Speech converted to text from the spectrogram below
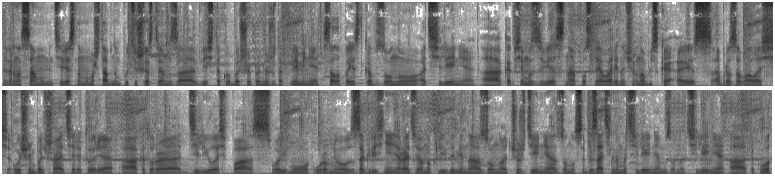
Наверное, самым интересным и масштабным путешествием за весь такой большой промежуток времени стала поездка в зону отселения. А, как всем известно, после аварии на Чернобыльской АЭС образовалась очень большая территория, а, которая делилась по своему уровню загрязнения радионуклидами на зону отчуждения, зону с обязательным отселением, зону отселения. А, так вот,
